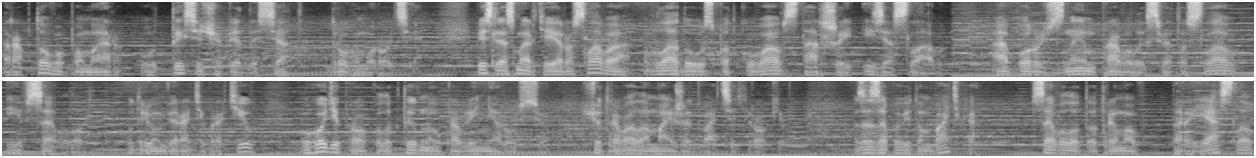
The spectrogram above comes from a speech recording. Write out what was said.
раптово помер у 1052 році. Після смерті Ярослава владу успадкував старший Ізяслав, а поруч з ним правили Святослав і Всеволод у тріумвіраті братів у годі про колективне управління Руссю, що тривало майже 20 років. За заповітом батька Всеволод отримав Переяслав,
